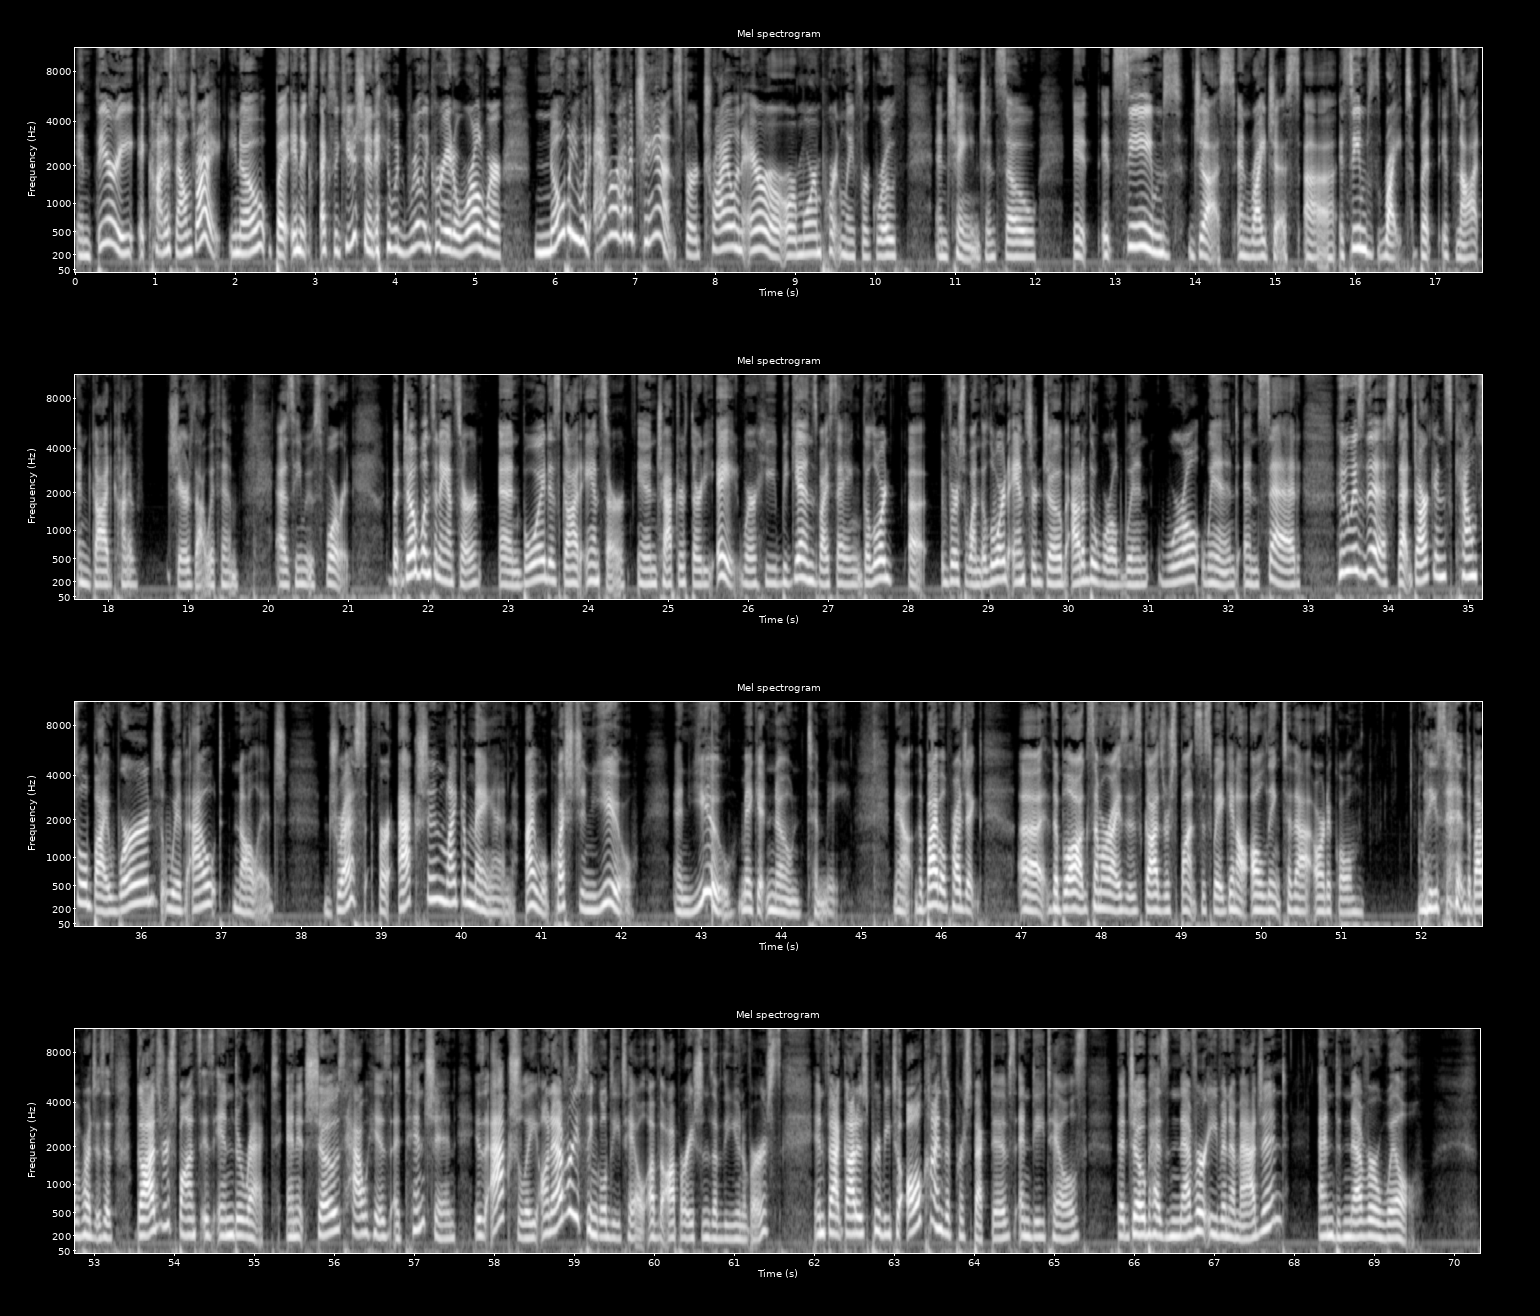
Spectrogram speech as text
In theory, it kind of sounds right, you know, but in ex- execution, it would really create a world where nobody would ever have a chance for trial and error, or more importantly, for growth and change. And so, it it seems just and righteous. Uh, it seems right, but it's not. And God kind of shares that with him as he moves forward. But Job wants an answer, and boy, does God answer in chapter 38, where he begins by saying, The Lord, uh, verse 1, the Lord answered Job out of the whirlwind, whirlwind and said, Who is this that darkens counsel by words without knowledge? Dress for action like a man. I will question you, and you make it known to me. Now, the Bible Project uh, the blog summarizes God's response this way. Again, I'll, I'll link to that article. But he said, the Bible Project says, God's response is indirect and it shows how his attention is actually on every single detail of the operations of the universe. In fact, God is privy to all kinds of perspectives and details that Job has never even imagined and never will.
